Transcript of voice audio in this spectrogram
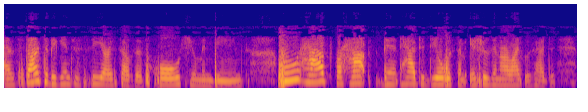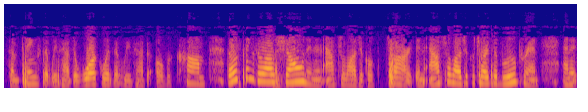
and start to begin to see ourselves as whole human beings who have perhaps been had to deal with some issues in our life. We've had to, some things that we've had to work with that we've had to overcome. Those things are all shown in an astrological chart. An astrological chart is a blueprint, and it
